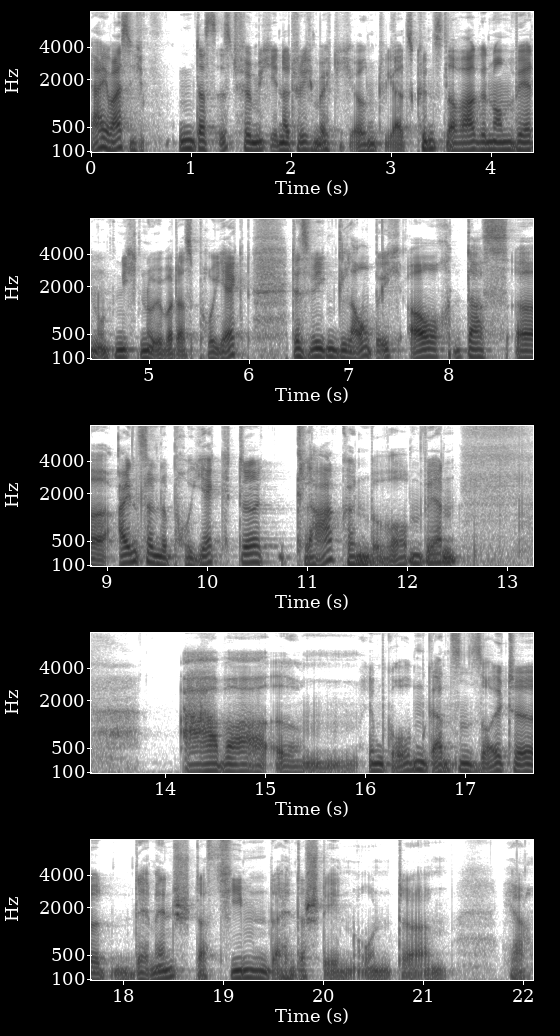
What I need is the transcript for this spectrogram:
ja, ich weiß nicht. Das ist für mich, natürlich möchte ich irgendwie als Künstler wahrgenommen werden und nicht nur über das Projekt. Deswegen glaube ich auch, dass äh, einzelne Projekte, klar, können beworben werden aber ähm, im groben Ganzen sollte der Mensch, das Team dahinter stehen. Und ähm, ja,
